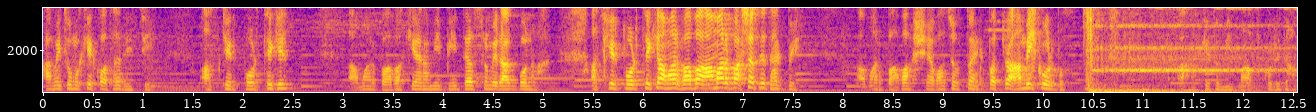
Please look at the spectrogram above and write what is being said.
আমি তোমাকে কথা দিচ্ছি। আজকের পর থেকে আমার বাবাকে আর আমি বৃদ্ধাশ্রমে রাখব না। আজকের পর থেকে আমার বাবা আমার বাসাতে থাকবে। আমার বাবার সেবা যত্ন একমাত্র আমি করব। আমাকে তুমি মাফ করে দাও।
